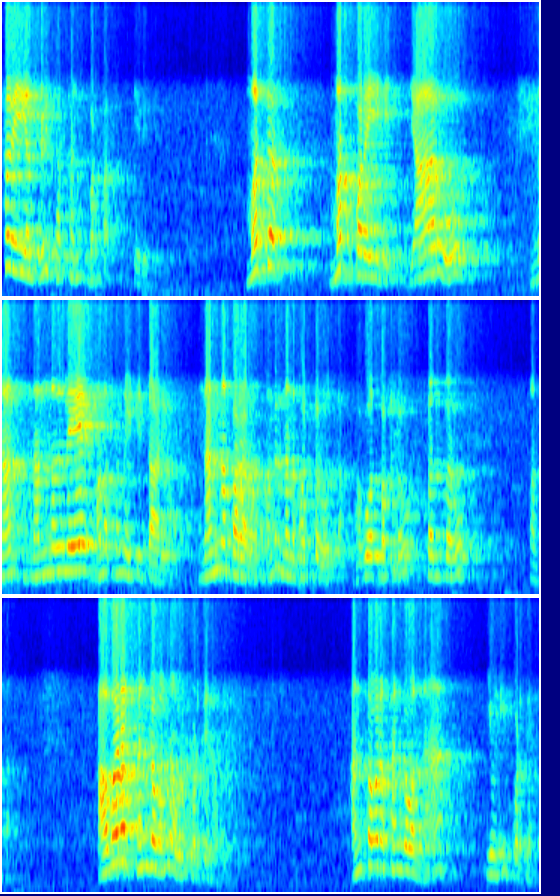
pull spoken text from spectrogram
ಸರಿ ಅಂತ ಹೇಳಿ ಸತ್ಸಂಗ ಬರ್ತಾರೆ ಈ ರೀತಿ. ಮದ್ ಮತ್ಪರೈಹಿ ಯಾರು ನನ್ನಲ್ಲೇ ಮನಸ್ಸನ್ನು ಇಟ್ಟಿದ್ದಾರೆ. ನನ್ನ ಪರರು, ಅಂದ್ರೆ ನನ್ನ ಭಕ್ತರು ಅಂತ. ಭಗವದ್ ಭಕ್ತರು ಸಂತರು ಅಂತ. ಅವರ ಸಂಘವನ್ನು ಅವ್ರಿಗೆ ಕೊಡ್ತೇನೆ ನಾವು ಅಂಥವರ ಸಂಘವನ್ನು ಇವನಿಗೆ ಕೊಡ್ತೇನೆ.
